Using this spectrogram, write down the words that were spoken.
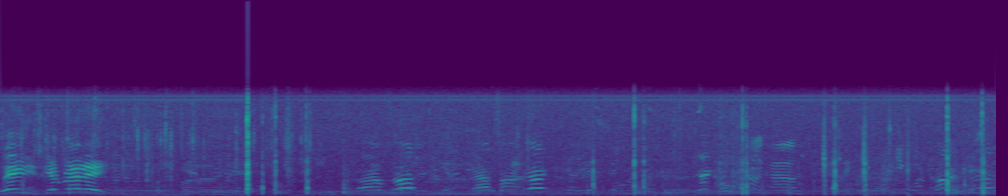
Ladies, get ready. Kyle's up. Matt's on deck. Jake, hold it. Get up.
